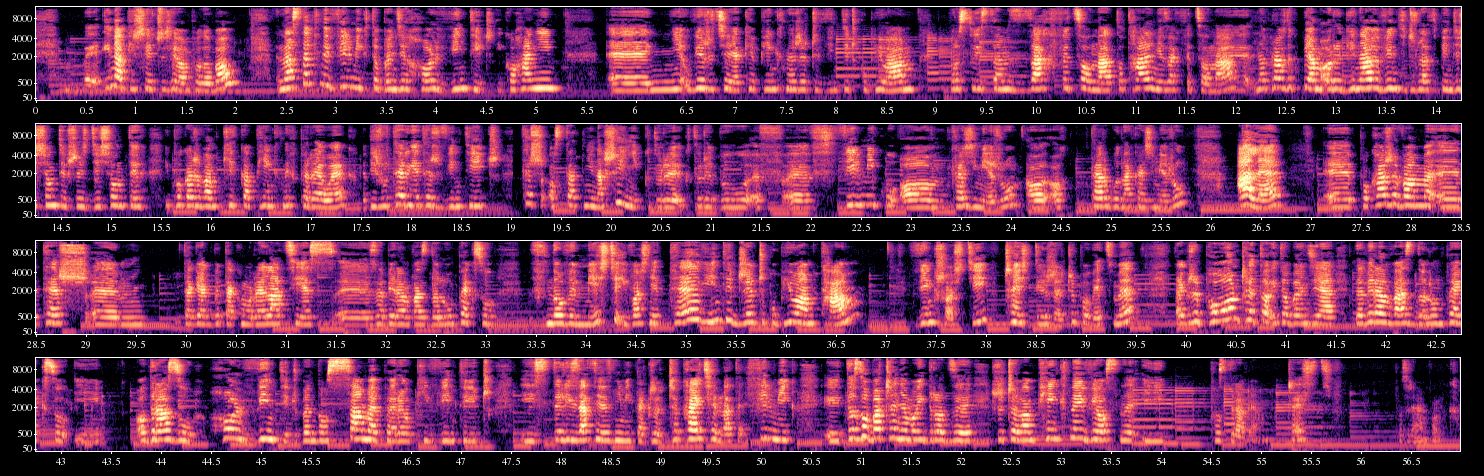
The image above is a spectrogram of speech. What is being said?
e, i napiszcie, czy się Wam podobał. Następny filmik to będzie haul vintage i kochani, nie uwierzycie jakie piękne rzeczy vintage kupiłam. Po prostu jestem zachwycona, totalnie zachwycona. E, Naprawdę kupiłam oryginały vintage z lat 50., 60. i pokażę Wam kilka pięknych perełek. Biżuterię też vintage. Też ostatni naszyjnik, który, który był w, e, w filmiku o Kazimierzu, o, o targu na Kazimierzu, ale e, pokażę Wam e, też tak jakby taką relację z, e, zabieram Was do Lumpeksu w Nowym Mieście i właśnie te vintage rzeczy kupiłam tam w większości, część tych rzeczy powiedzmy, także połączę to i to będzie, zabieram Was do Lumpeksu i od razu haul vintage. Będą same perełki vintage i stylizacje z nimi, także czekajcie na ten filmik. Do zobaczenia moi drodzy. Życzę Wam pięknej wiosny i pozdrawiam. Cześć. Pozdrawiam Wolka.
